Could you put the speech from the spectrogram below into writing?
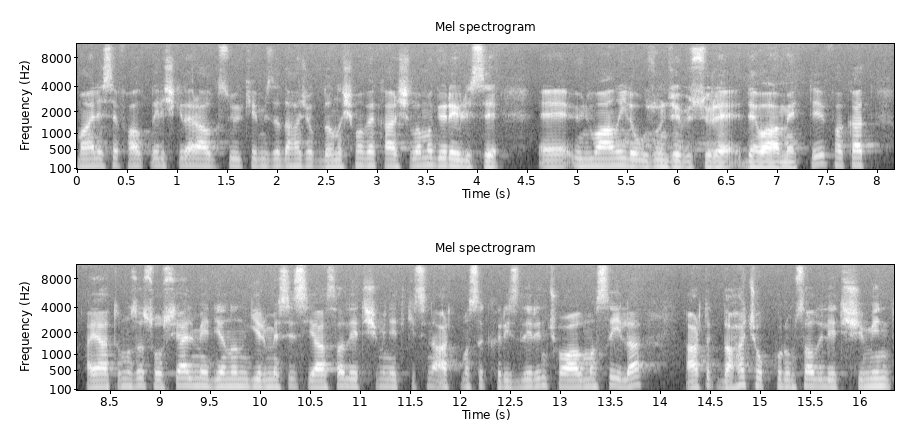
Maalesef halkla ilişkiler algısı ülkemizde daha çok danışma ve karşılama görevlisi e, ünvanıyla uzunca bir süre devam etti. Fakat hayatımıza sosyal medyanın girmesi, siyasal iletişimin etkisini artması, krizlerin çoğalmasıyla artık daha çok kurumsal iletişimin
